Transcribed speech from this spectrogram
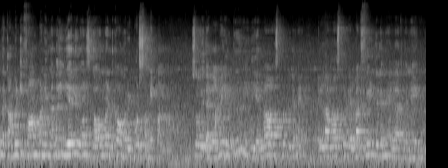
இந்த கமிட்டி ஃபார்ம் பண்ணியிருந்தாங்கன்னா இயர்லி ஒன்ஸ் கவர்மெண்ட்டுக்கு அவங்க ரிப்போர்ட் சப்மிட் பண்ணணும். ஸோ இது எல்லாமே இருக்குது இது எல்லா ஹாஸ்பிட்டல்லையுமே எல்லா ஹாஸ்பிட்டல் எல்லா ஃபீல்டுலையுமே எல்லா இதுலையுமே இருக்குது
